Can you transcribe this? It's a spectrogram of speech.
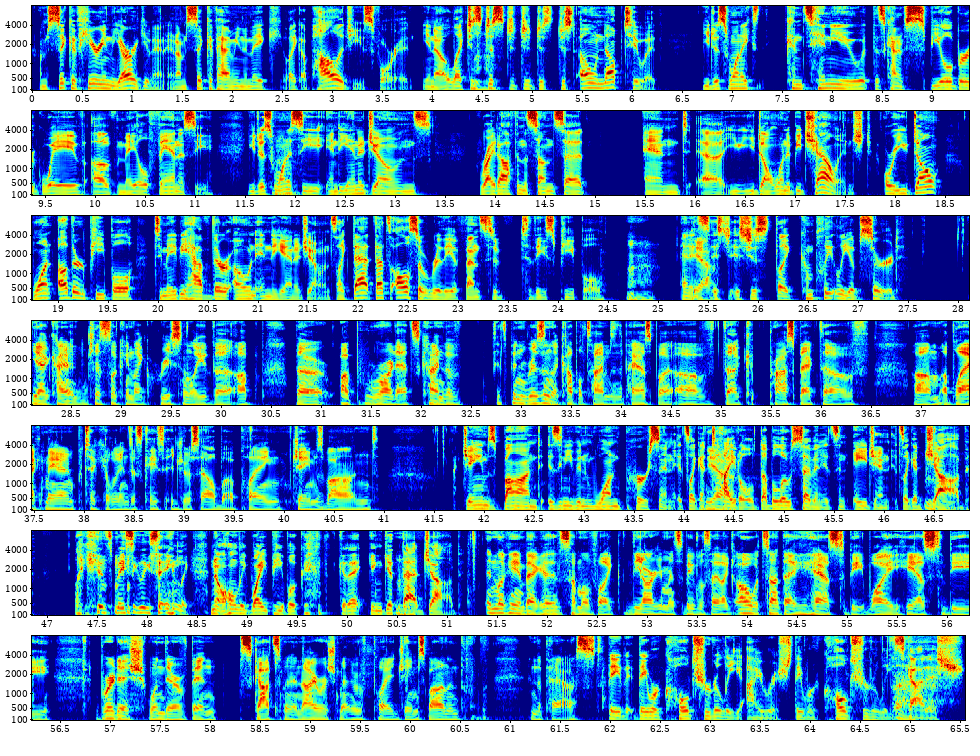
I'm sick of hearing the argument and I'm sick of having to make like apologies for it. You know, like just, mm-hmm. just, just, just, just own up to it. You just want to continue this kind of Spielberg wave of male fantasy. You just want to mm-hmm. see Indiana Jones right off in the sunset and uh, you, you don't want to be challenged or you don't want other people to maybe have their own Indiana Jones. Like that that's also really offensive to these people. and it's Yeah. it's, it's just like completely absurd. Yeah, kind of just looking like recently the up the uproar that's kind of it's been risen a couple times in the past, but of the prospect of um, a black man, particularly in this case Idris Elba, playing James Bond. James Bond isn't even one person. It's like a Yeah. title. 007, it's an agent. It's like a hmm. job. Like it's basically saying like no, only white people can, can get hmm. that job. And looking back at some of like the arguments that people say, like, oh, it's not that he has to be white, he has to be British. When there have been Scotsmen and Irishmen who've played James Bond in the, in the past. They they were culturally Irish. They were culturally Scottish.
